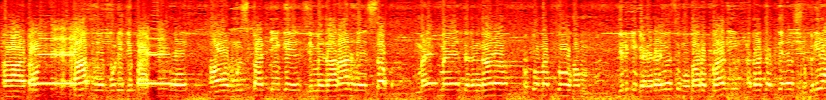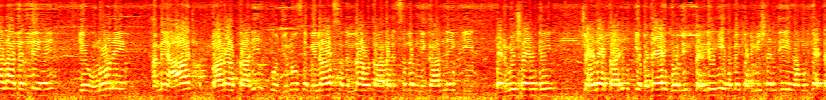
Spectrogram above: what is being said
ٹاؤن ہیں پولیس ڈپارٹمنٹ ہیں اور میونسپلٹی کے ذمہ داران ہیں سب محکمہ تلنگانہ حکومت کو ہم دل کی گہرائیوں سے مبارکبادی ادا کرتے ہیں، شکریہ ادا کرتے ہیں کہ انہوں نے ہمیں آج بارہ تاریخ کو جنوں سے ملا، صلی اللہ تعالی علیہ وسلم نکالنے کی پرمیشن دی۔ چودہ تاریخ کے بجائے دو دن پہلے ہی ہمیں پرمیشن دی۔ ہم ان کا تہ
